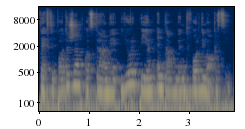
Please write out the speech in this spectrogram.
Tekst je podržan od strane European Endowment for Democracy.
